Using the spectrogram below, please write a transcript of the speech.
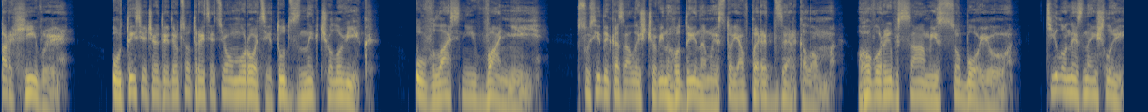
архіви. У 1937 році тут зник чоловік у власній ванній. Сусіди казали, що він годинами стояв перед дзеркалом, говорив сам із собою. Тіло не знайшли,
